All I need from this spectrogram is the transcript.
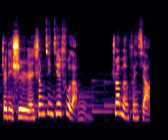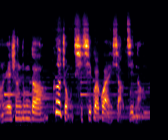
这里是人生进阶术栏目，专门分享人生中的各种奇奇怪怪小技能。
